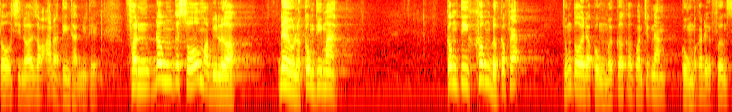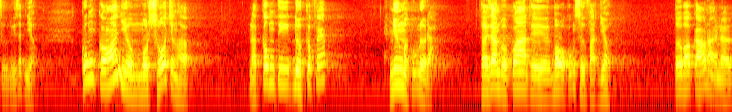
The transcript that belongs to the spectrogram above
tôi xin nói rõ là tinh thần như thế. Phần đông cái số mà bị lừa đều là công ty ma. Công ty không được cấp phép. Chúng tôi đã cùng với các cơ quan chức năng, cùng với các địa phương xử lý rất nhiều. Cũng có nhiều, một số trường hợp là công ty được cấp phép, nhưng mà cũng lừa đảo. Thời gian vừa qua thì bộ cũng xử phạt nhiều. Tôi báo cáo lại là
